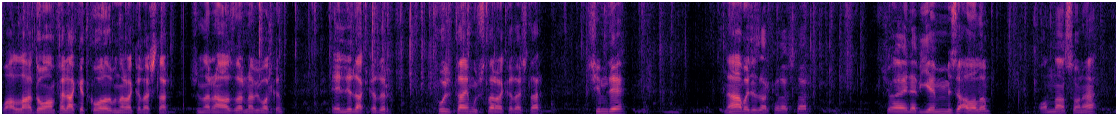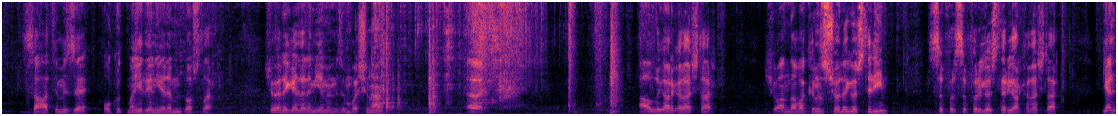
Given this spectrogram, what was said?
Vallahi Doğan felaket kovaladı bunlar arkadaşlar. Şunların ağızlarına bir bakın. 50 dakikadır full time uçlar arkadaşlar. Şimdi ne yapacağız arkadaşlar? Şöyle bir yemimizi alalım. Ondan sonra saatimizi okutmayı deneyelim dostlar. Şöyle gelelim yemimizin başına. Evet. Aldık arkadaşlar. Şu anda bakınız şöyle göstereyim. 0-0 gösteriyor arkadaşlar. Gel.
